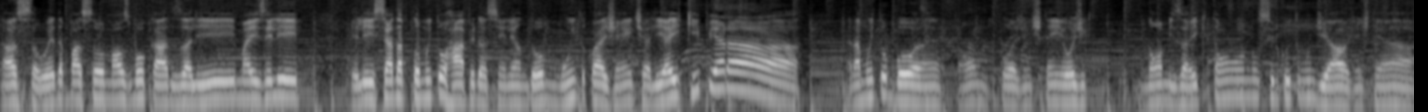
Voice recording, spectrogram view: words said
Nossa, o Eda passou maus bocados ali, mas ele ele se adaptou muito rápido assim, ele andou muito com a gente ali. A equipe era era muito boa, né? Então, pô, a gente tem hoje nomes aí que estão no circuito mundial. A gente tem a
